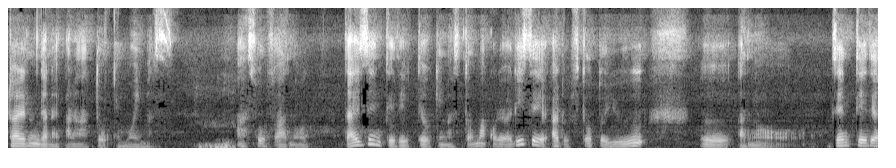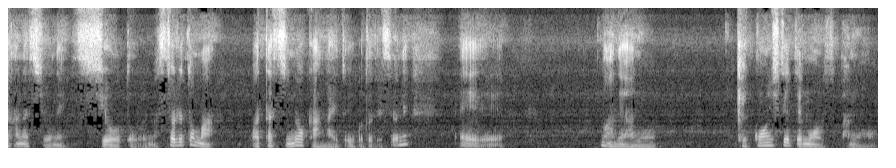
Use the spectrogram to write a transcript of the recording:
られるんじゃないかなと思います。あ、そうそう、あの、大前提で言っておきますと、まあ、これは理性ある人という、うあの、前提で話をね、しようと思います。それと、まあ、私の考えということですよね。えー、まあね、あの、結婚してても、あの、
